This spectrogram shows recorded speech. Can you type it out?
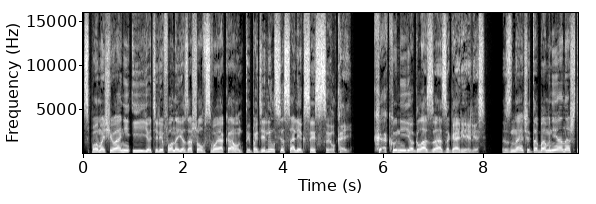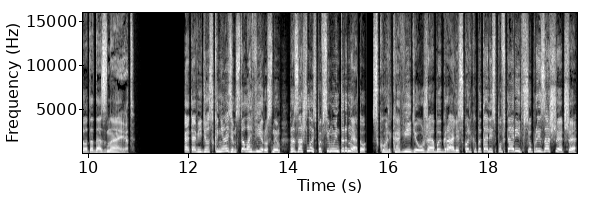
С помощью Ани и ее телефона я зашел в свой аккаунт и поделился с Алексой ссылкой. Как у нее глаза загорелись. Значит, обо мне она что-то дознает. Это видео с князем стало вирусным, разошлось по всему интернету. Сколько видео уже обыграли, сколько пытались повторить все произошедшее.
